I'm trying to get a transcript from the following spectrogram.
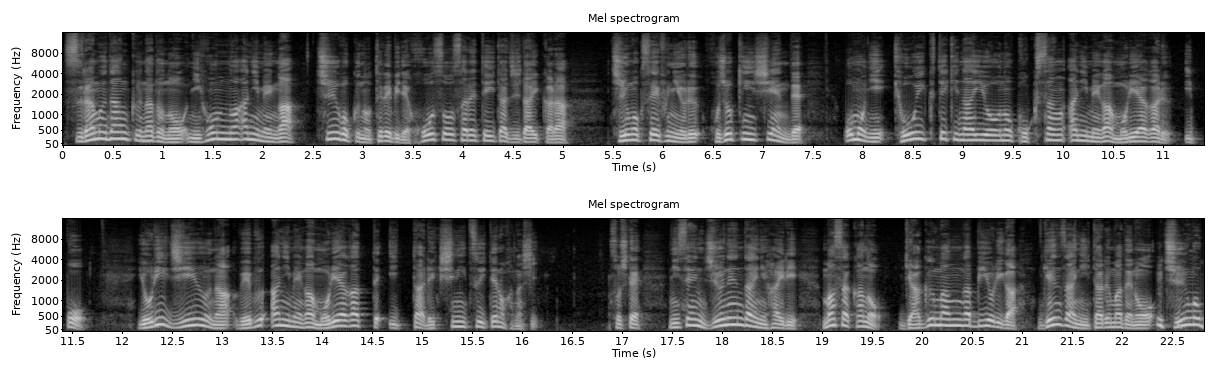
スラムダンクなどの日本のアニメが中国のテレビで放送されていた時代から中国政府による補助金支援で主に教育的内容の国産アニメが盛り上がる一方より自由なウェブアニメが盛り上がっていった歴史についての話。そして2010年代に入りまさかのギャグ漫画日和が現在に至るまでの中国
